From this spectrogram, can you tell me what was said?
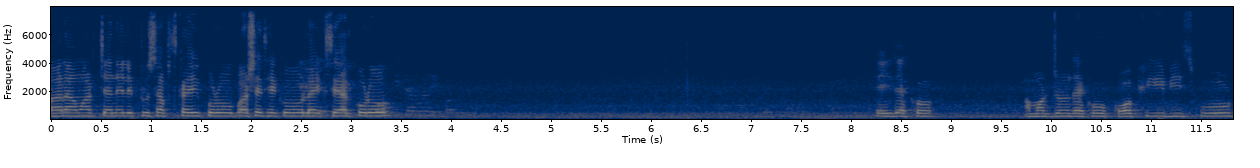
আর আমার চ্যানেল একটু সাবস্ক্রাইব করো, পাশে থেকো, লাইক, শেয়ার করো। এই দেখো, আমার জন্য দেখো কফি, বিস্কুট,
